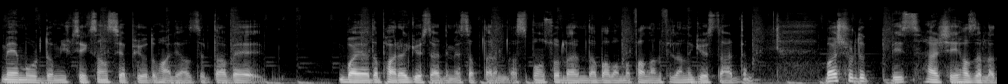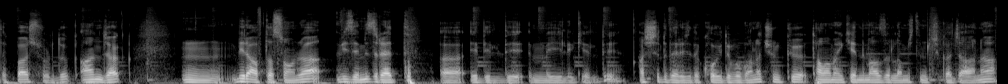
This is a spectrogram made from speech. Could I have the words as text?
memurdum, yüksek lisans yapıyordum hali hazırda ve bayağı da para gösterdim hesaplarımda. Sponsorlarımda babama falan filanı gösterdim. Başvurduk biz, her şeyi hazırladık, başvurduk. Ancak hmm, bir hafta sonra vizemiz red e, edildi maili geldi. Aşırı derecede koydu bu bana çünkü tamamen kendimi hazırlamıştım çıkacağına.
